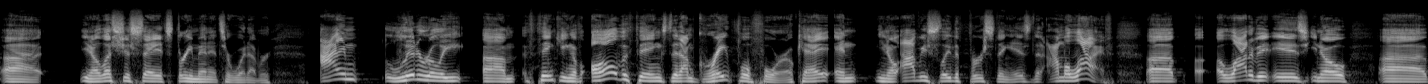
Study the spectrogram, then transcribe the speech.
uh, you know, let's just say it's three minutes or whatever. I'm literally um, thinking of all the things that I'm grateful for. Okay. And, you know, obviously the first thing is that I'm alive. Uh, a lot of it is, you know, uh,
